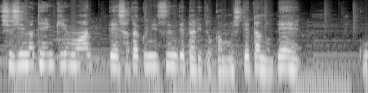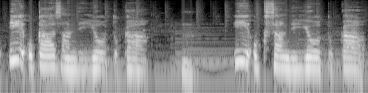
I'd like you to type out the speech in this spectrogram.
主人の転勤もあって社宅に住んでたりとかもしてたので、こういいお母さんでいようとか、うん、いい奥さんでいようとか、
